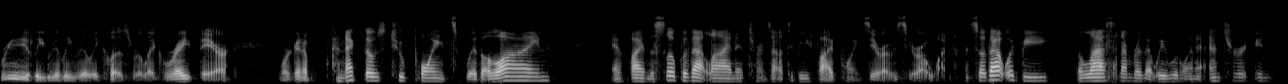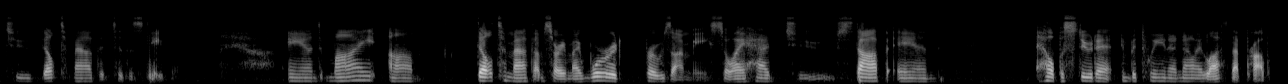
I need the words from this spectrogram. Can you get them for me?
really, really, really close. We're like right there. We're going to connect those two points with a line and find the slope of that line. It turns out to be 5.001. And so that would be the last number that we would want to enter into delta math into this table. And my um, delta math, I'm sorry, my word froze on me. So I had to stop and help a student in between, and now I lost that problem.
